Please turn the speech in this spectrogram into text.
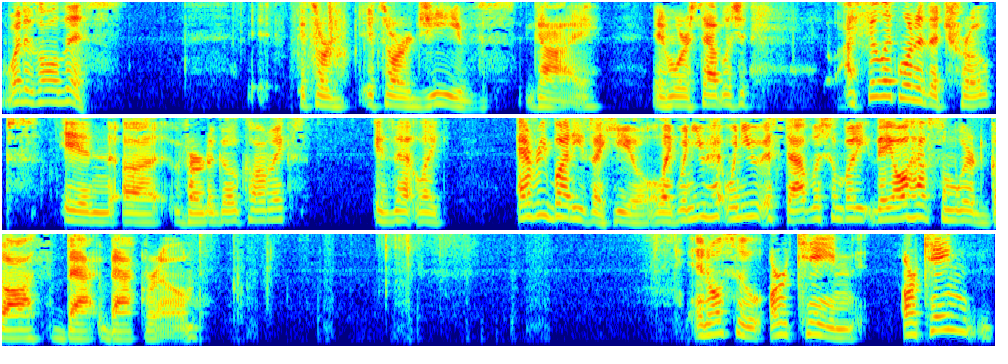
What is all this? It's our, it's our Jeeves guy. And we're establishing. I feel like one of the tropes in uh, Vertigo comics is that like everybody's a heel. Like when you when you establish somebody, they all have some weird goth back background. And also, Arcane Arcane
